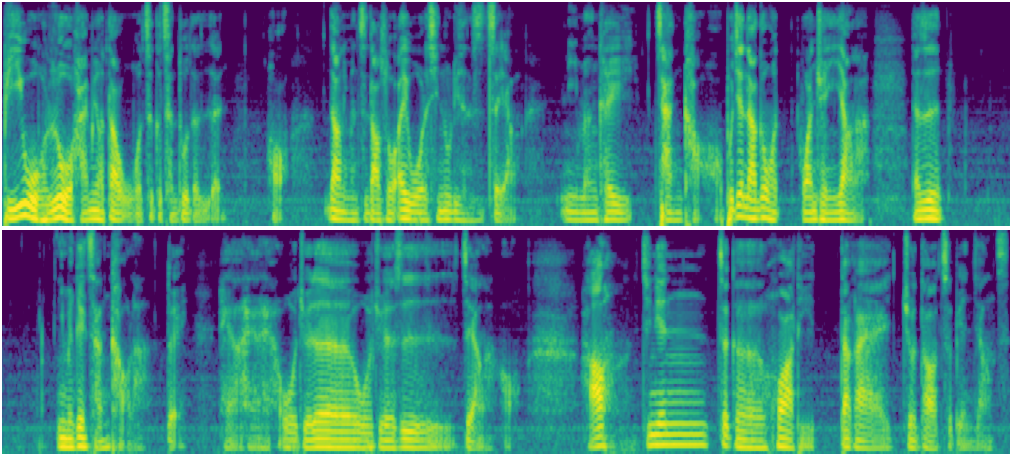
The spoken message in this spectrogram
比我弱还没有到我这个程度的人，好，让你们知道说，哎，我的心路历程是这样，你们可以参考，哦不见得要跟我完全一样啦，但是你们可以参考啦。嘿呀嘿呀，我觉得我觉得是这样了，好，好，今天这个话题大概就到这边这样子，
